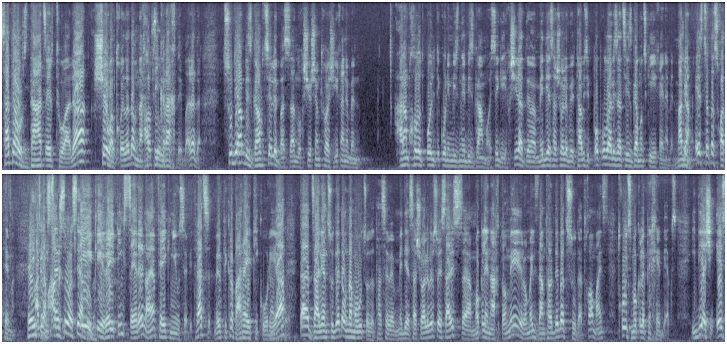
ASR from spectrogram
სათაურს დააწერ თუ არა, შევალთ ყველა და ვნახავთ იქ რა ხდება რა და ცუდი ამბის გავრცელებას ანუ ხშირ შემთხვევაში იყენებენ არამხოლოდ პოლიტიკური მიზნების გამო, ესე იგი, ხშირად მედია საშუალებები თავისი პოპულარიზაციის გამოც კი იყენებენ, მაგრამ ეს ცოტა სხვა თემა. მაგრამ კი, კი, რეიტინგს წერენ აი ამ fake news-ებით, რაც მე ვფიქრობ არაეთიკურია და ძალიან ცუდია და უნდა მოუწოდოთ ასევე მედია საშუალებებს, რომ ეს არის მოკლე ნახტომი, რომელიც დამთავრდება ცუდად, ხო? მაინც ტყუილს მოკლე ფეხები აქვს. იდეაში ეს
